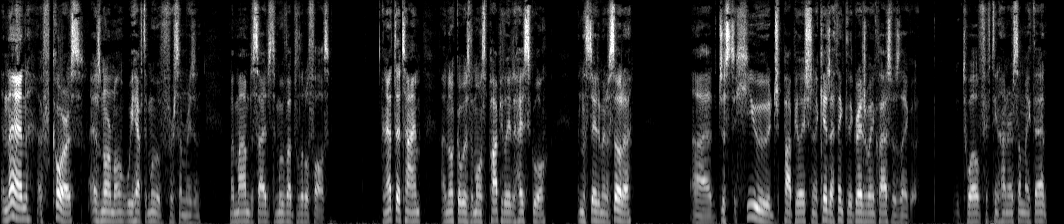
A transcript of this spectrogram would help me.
and then, of course, as normal, we have to move for some reason. My mom decides to move up to Little Falls, and at that time, Anoka was the most populated high school in the state of Minnesota. Uh, just huge population of kids. I think the graduating class was like 12, 1500 or something like that.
